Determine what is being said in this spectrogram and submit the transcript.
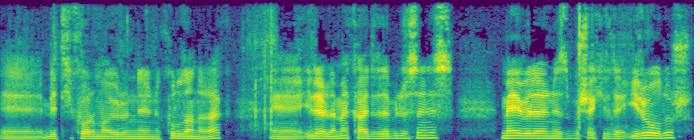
e, bitki koruma ürünlerini kullanarak e, ilerleme kaydedebilirsiniz. Meyveleriniz bu şekilde iri olur.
